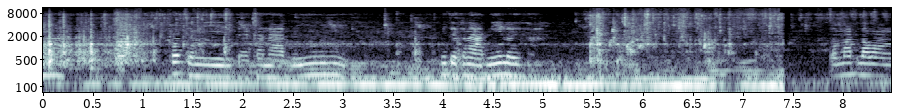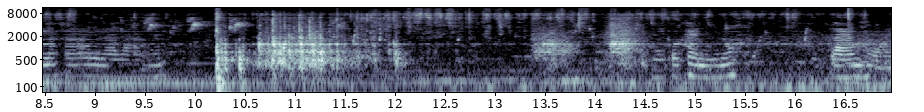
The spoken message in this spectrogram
มาก ก็จะมีแต่ขนาดนี้ มีแต่ขนาดนี้เลยค่ะ ระมัดระวังนะคะเวลาล้างก็แค่นี้เนาะ ล้างหอย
